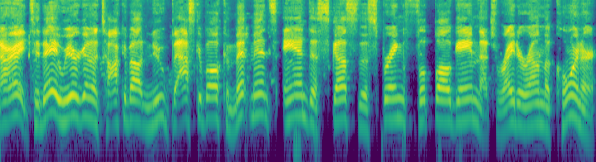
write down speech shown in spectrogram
All right, today we are going to talk about new basketball commitments and discuss the spring football game that's right around the corner.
